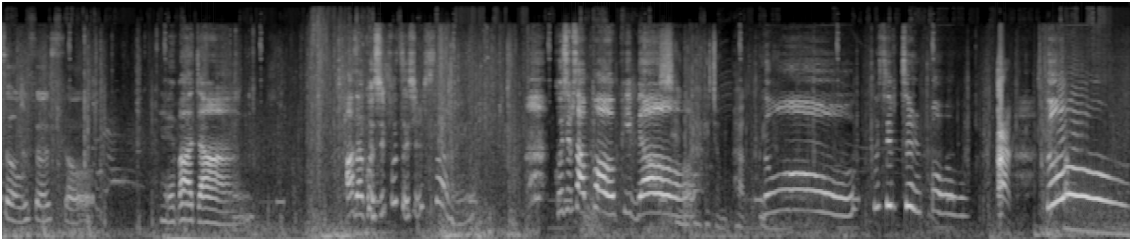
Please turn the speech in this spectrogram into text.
수 없었어. 대바장. 아, 나 90% 실수하네. 94% 비벼. 생각이 좀 바뀌. 노. 97%. 노.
